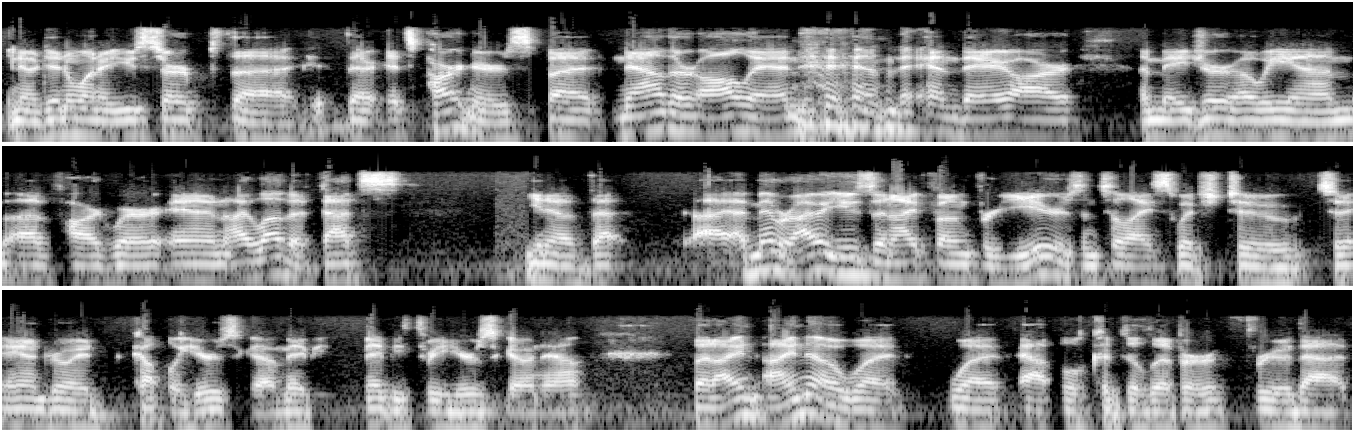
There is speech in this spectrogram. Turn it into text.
you know, didn't want to usurp the their, its partners, but now they're all in, and, and they are a major OEM of hardware, and I love it. That's, you know, that I remember I used an iPhone for years until I switched to to Android a couple years ago, maybe maybe three years ago now. But I I know what what Apple could deliver through that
